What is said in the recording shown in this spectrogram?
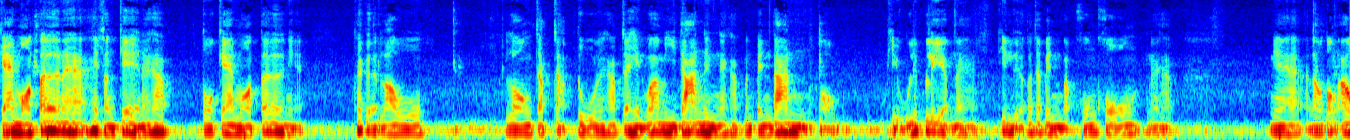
แกนมอเตอร์นะฮะให้สังเกตนะครับ ตัวแกนมอเตอร์เนี่ย ถ้าเกิดเราลองจับจับดูนะครับ จะเห็นว่ามีด้านหนึ่งนะครับ มันเป็นด้านออกผิวเรียบๆนะฮะที่เหลือก็จะเป็นแบบโค้งๆนะครับ เนี่ยฮะเราต้องเอา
